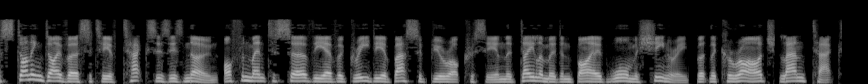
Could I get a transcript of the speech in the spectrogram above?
A stunning diversity of taxes is known often meant to serve the ever-greedy Abbasid bureaucracy and the Daylamid and Buyid war machinery but the Karaj land tax,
